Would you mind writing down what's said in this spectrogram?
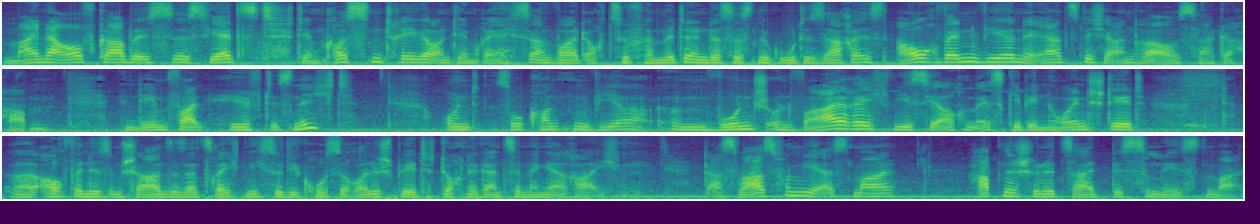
Meine Aufgabe ist es jetzt, dem Kostenträger und dem Rechtsanwalt auch zu vermitteln, dass es eine gute Sache ist, auch wenn wir eine ärztliche andere Aussage haben. In dem Fall hilft es nicht. Und so konnten wir im Wunsch- und Wahlrecht, wie es ja auch im SGB 9 steht, äh, auch wenn es im Schadensersatzrecht nicht so die große Rolle spielt, doch eine ganze Menge erreichen. Das war's von mir erstmal. Habt eine schöne Zeit. Bis zum nächsten Mal.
